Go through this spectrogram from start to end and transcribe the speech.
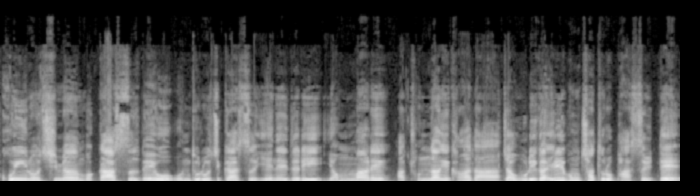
코인으로 치면 뭐, 가스, 네오, 온토로지 가스, 얘네들이 연말에 아, 존나게 강하다. 자, 우리가 일봉 차트로 봤을 때,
